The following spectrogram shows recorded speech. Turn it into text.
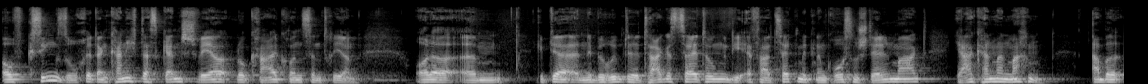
auf Xing suche, dann kann ich das ganz schwer lokal konzentrieren. Oder ähm, gibt ja eine berühmte Tageszeitung, die FAZ mit einem großen Stellenmarkt. Ja, kann man machen. Aber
